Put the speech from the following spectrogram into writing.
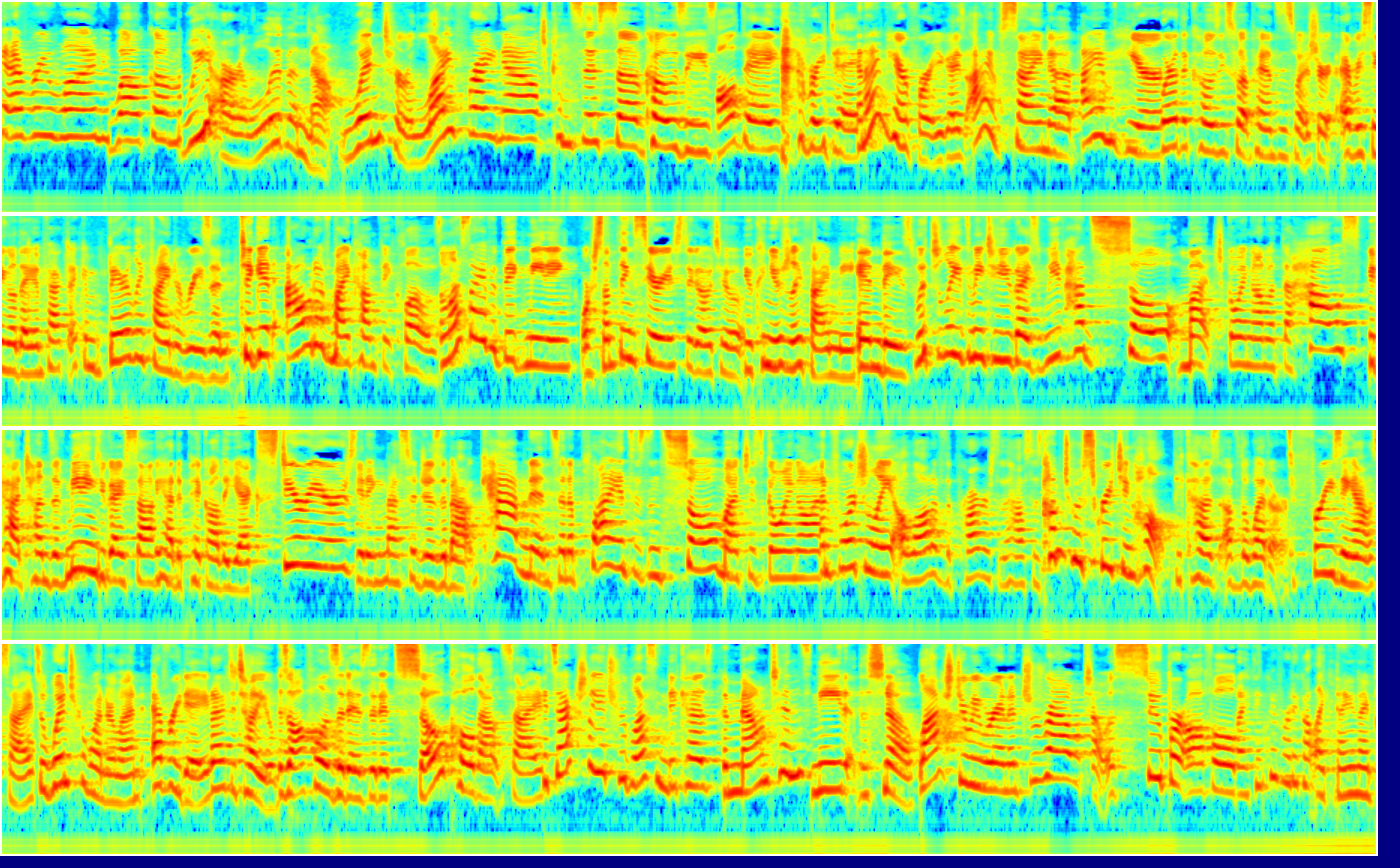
everyone. Welcome. We are living that winter life right now, which consists of cozies all day, every day. And I'm here for it, you guys. I have signed up. I am here, wear the cozy sweatpants and sweatshirt every single day. In fact, I can barely find a reason to get out of my comfy clothes. Unless I have a big meeting or something serious to go to, you can usually find me in these, which leads me to you guys. We've had so much going on with the house. We've had tons of meetings. You guys saw we had to pick all the exteriors, getting messages about cabinets and appliances and so much is going on. Unfortunately, a lot of the progress of the house has come to a screeching halt because of the weather. It's freezing outside. It's a winter wonderland every day. But I have to tell you, as awful as it is that it's so cold outside, it's actually a true blessing because the mountains need the snow. Last year we were in a drought. That was super awful. But I think we've already got like 99%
